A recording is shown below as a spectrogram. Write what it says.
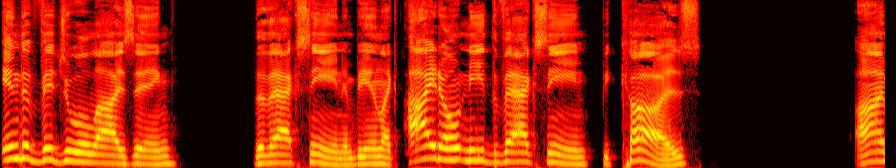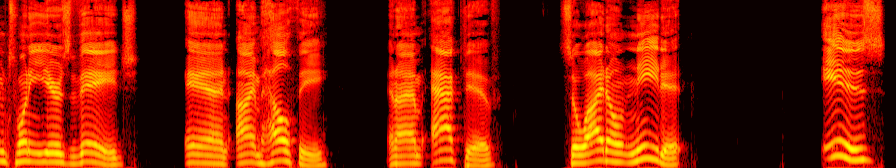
individualizing the vaccine and being like, I don't need the vaccine because I'm 20 years of age and I'm healthy and I'm active, so I don't need it, is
